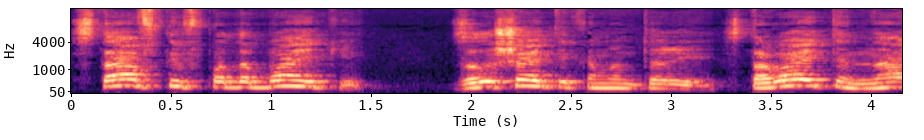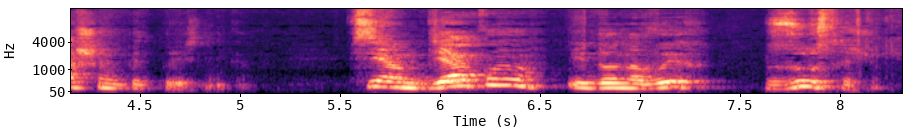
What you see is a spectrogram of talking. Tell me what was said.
ставте вподобайки, залишайте коментарі, ставайте нашим підписником. Всім дякую і до нових зустрічей!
